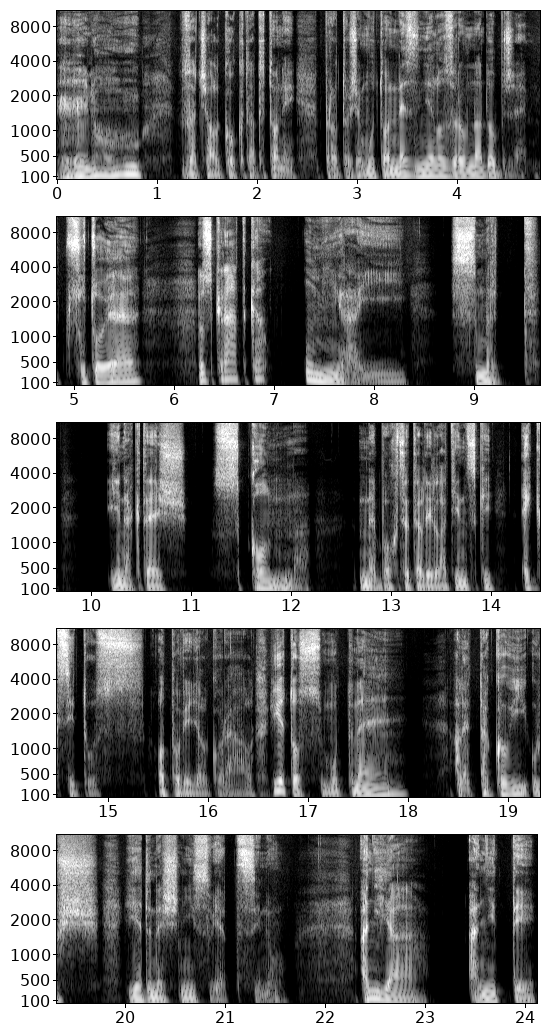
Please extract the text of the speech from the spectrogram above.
Hynou, začal koktat Tony, protože mu to neznělo zrovna dobře. Co to je? No zkrátka umírají. Smrt, jinak též skon, nebo chcete-li latinsky exitus, odpověděl korál. Je to smutné, ale takový už je dnešní svět, synu. Ani já, ani ty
